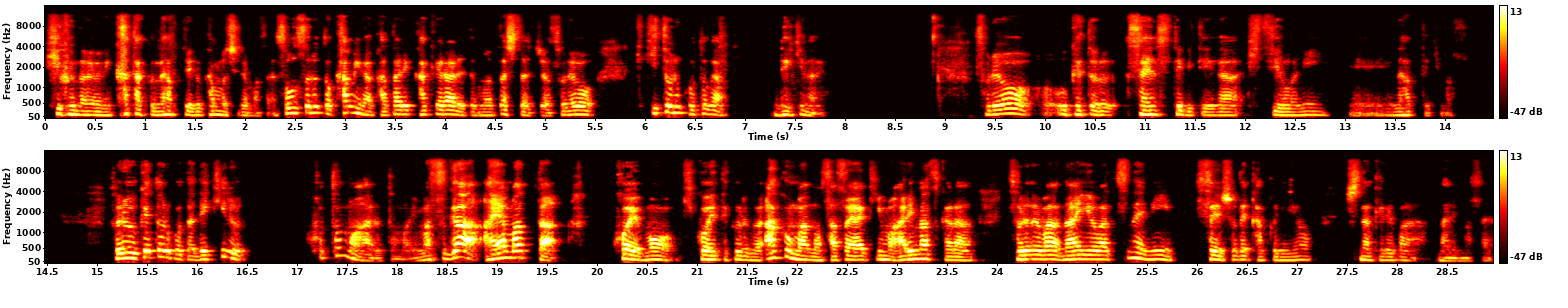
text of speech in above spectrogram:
皮膚のように硬くなっているかもしれません。そうすると神が語りかけられても私たちはそれを聞き取ることができない。それを受け取るセンシティビティが必要になってきます。それを受け取ることはできることもあると思いますが、誤った声も聞こえてくるので、悪魔の囁きもありますから、それでは内容は常に聖書で確認をしなければなりません。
